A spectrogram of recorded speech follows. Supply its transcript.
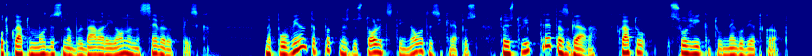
от която може да се наблюдава района на север от Плиска. На половината път между столицата и новата си крепост той строи трета сграда, която служи и като неговият гроб.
